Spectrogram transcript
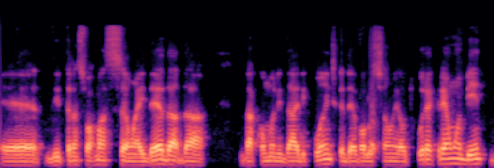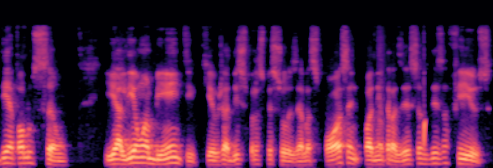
é, de transformação. A ideia da, da, da comunidade quântica de evolução e autocura é criar um ambiente de evolução. E ali é um ambiente que eu já disse para as pessoas, elas possam, podem trazer seus desafios,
